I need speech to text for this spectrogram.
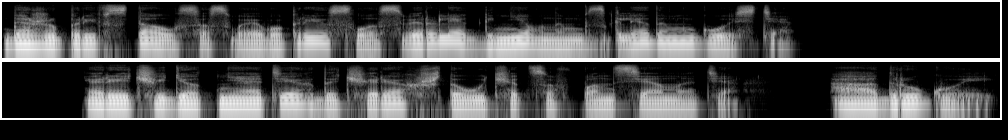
даже привстал со своего кресла, сверля гневным взглядом гостя. Речь идет не о тех дочерях, что учатся в пансионате, а о другой.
